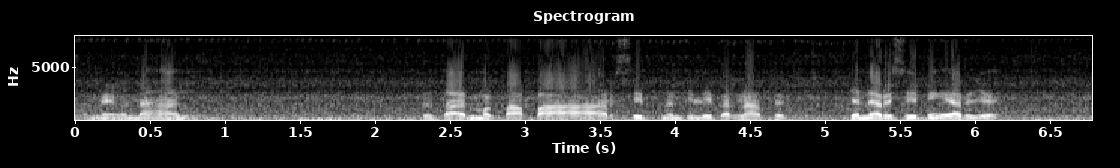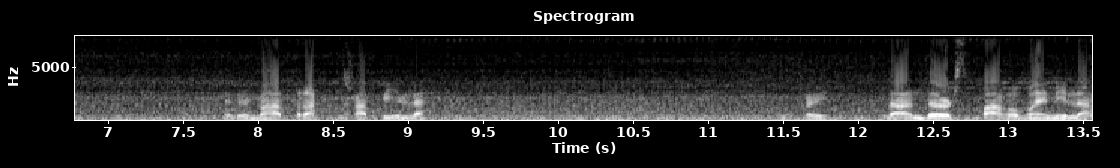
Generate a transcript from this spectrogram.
Sa may unahan doon tayo magpapa-receive ng deliver natin. Yan ang receiving area eh. Ito yung mga truck nakapila. Okay. Landers, Paco, Maynila.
